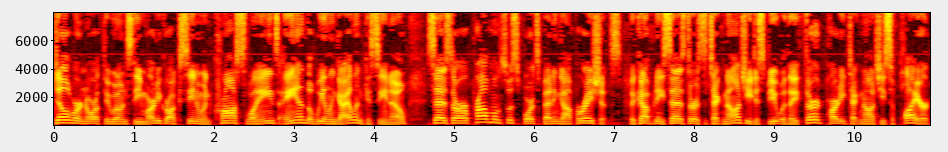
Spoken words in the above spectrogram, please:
Delaware North, who owns the Mardi Gras Casino in Cross Lanes and the Wheeling Island Casino, says there are problems with sports betting operations. The company says there is a technology dispute with a third party technology supplier,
